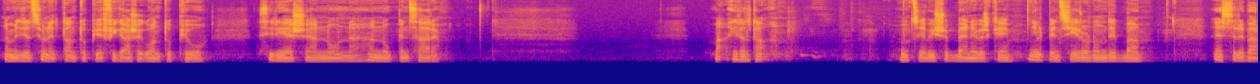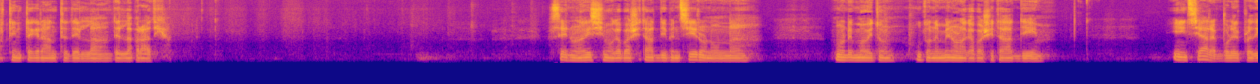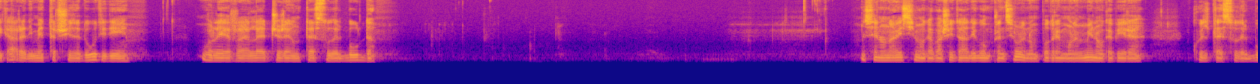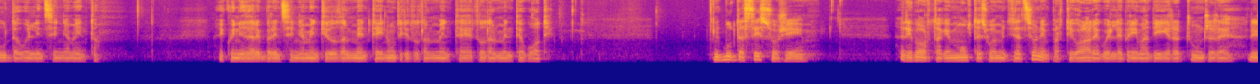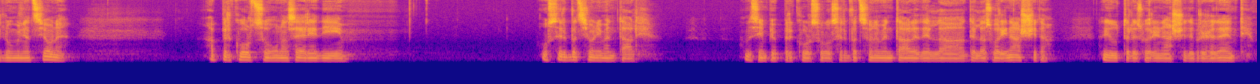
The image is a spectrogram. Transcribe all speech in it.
la meditazione è tanto più efficace quanto più si riesce a non, a non pensare. Ma in realtà non si capisce bene perché il pensiero non debba essere parte integrante della, della pratica. Se non avessimo capacità di pensiero non, non avremmo avuto nemmeno la capacità di iniziare a voler praticare, di metterci seduti, di voler leggere un testo del Buddha. Se non avessimo capacità di comprensione non potremmo nemmeno capire quel testo del Buddha, quell'insegnamento e quindi sarebbero insegnamenti totalmente inutili, totalmente, totalmente vuoti. Il Buddha stesso ci riporta che molte sue meditazioni, in particolare quelle prima di raggiungere l'illuminazione, ha percorso una serie di osservazioni mentali. Ad esempio ha percorso l'osservazione mentale della, della sua rinascita, di tutte le sue rinascite precedenti,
